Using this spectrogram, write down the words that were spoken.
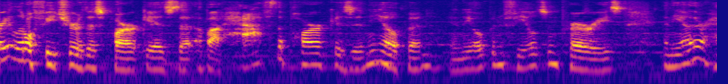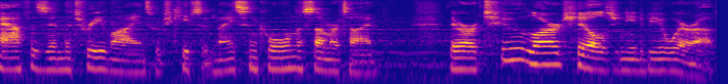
Great little feature of this park is that about half the park is in the open, in the open fields and prairies, and the other half is in the tree lines, which keeps it nice and cool in the summertime. There are two large hills you need to be aware of.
